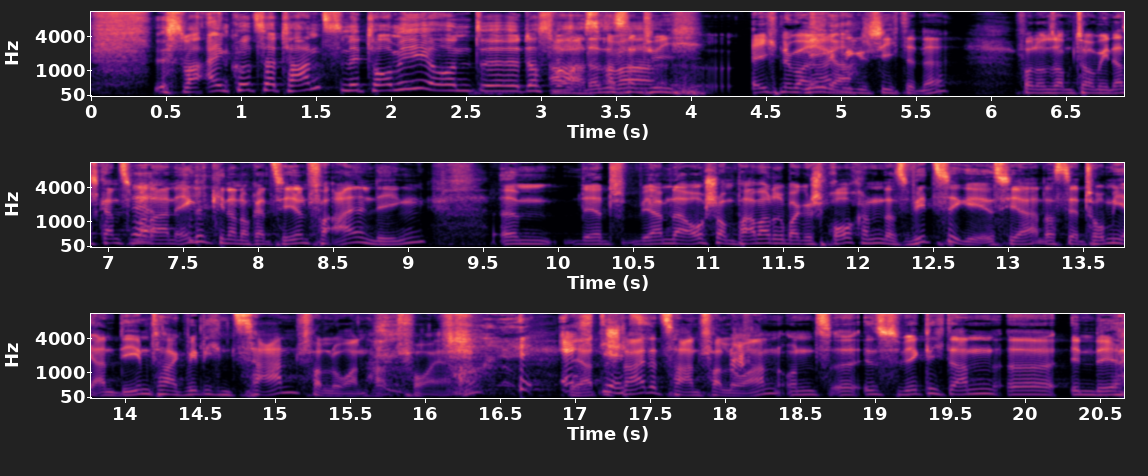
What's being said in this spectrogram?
es war ein kurzer Tanz mit Tommy und äh, das war's. Aber das ist Aber, natürlich echt eine überragende mega. Geschichte, ne? Von unserem Tommy. Das kannst du mal Ja. deinen Enkelkindern noch erzählen. Vor allen Dingen, ähm, der, wir haben da auch schon ein paar Mal drüber gesprochen. Das Witzige ist ja, dass der Tommy an dem Tag wirklich einen Zahn verloren hat vorher. Ne? Echt Der hat einen jetzt? Schneidezahn verloren und äh, ist wirklich dann äh, in der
